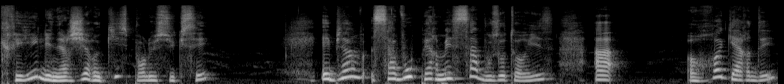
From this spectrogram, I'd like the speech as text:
créez l'énergie requise pour le succès, eh bien, ça vous permet, ça vous autorise à regarder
